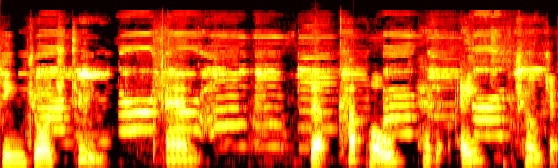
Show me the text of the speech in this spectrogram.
King George II, and the couple had eight children.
